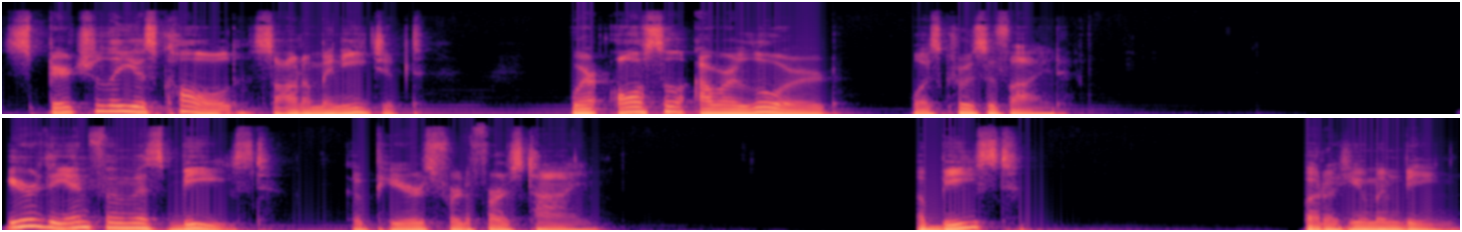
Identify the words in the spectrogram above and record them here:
spiritually is called Sodom and Egypt, where also our Lord was crucified. Here, the infamous beast appears for the first time. A beast, but a human being.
